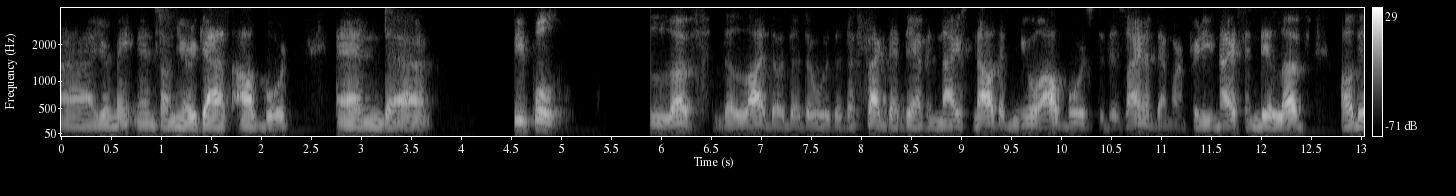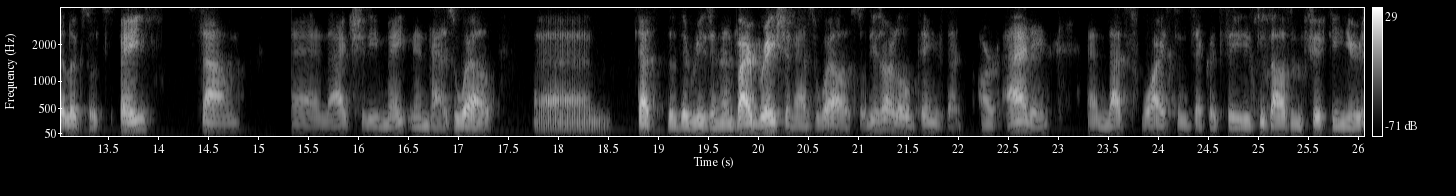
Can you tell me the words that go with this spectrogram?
uh, your maintenance on your gas outboard, and uh, people love the light the, the, the, the fact that they have a nice now the new outboards the design of them are pretty nice and they love how they look. So space sound and actually maintenance as well. Um, that's the, the reason and vibration as well. So these are little things that are adding and that's why since i could say 2015 you're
